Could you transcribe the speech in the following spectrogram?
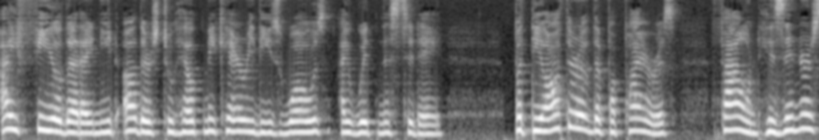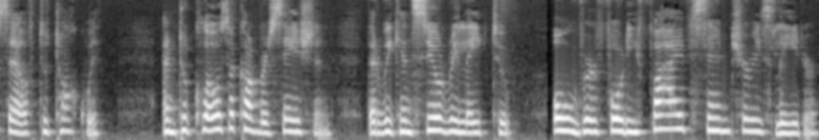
I feel that I need others to help me carry these woes I witnessed today. But the author of the papyrus found his inner self to talk with and to close a conversation that we can still relate to over 45 centuries later.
